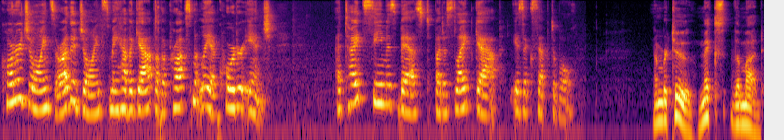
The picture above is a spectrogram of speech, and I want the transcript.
Corner joints or other joints may have a gap of approximately a quarter inch. A tight seam is best, but a slight gap is acceptable. Number two, mix the mud.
